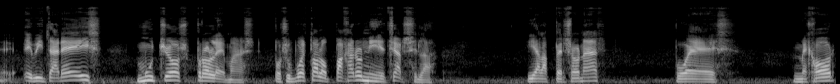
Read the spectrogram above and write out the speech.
eh, evitaréis muchos problemas. Por supuesto a los pájaros ni echársela. Y a las personas, pues mejor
